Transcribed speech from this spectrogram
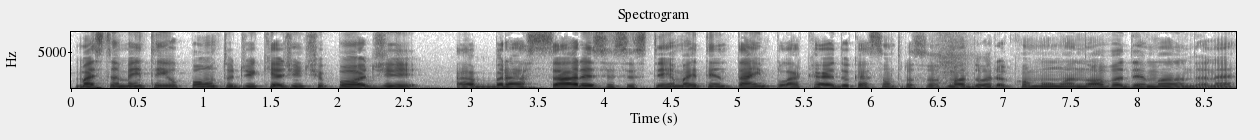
Mas também tem o ponto de que a gente pode abraçar esse sistema e tentar emplacar a educação transformadora como uma nova demanda, né?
